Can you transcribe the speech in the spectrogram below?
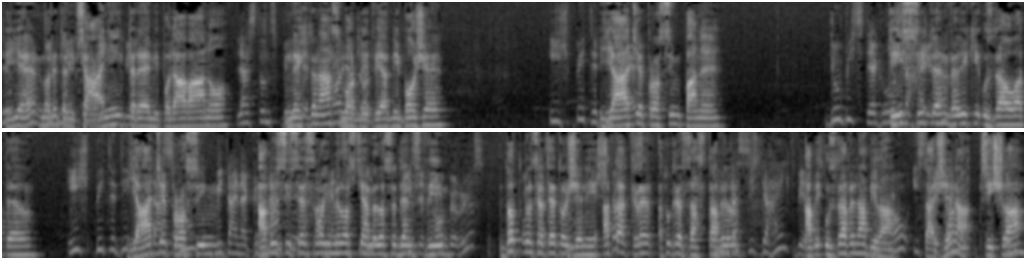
je modlitevní přání, které mi podáváno. Nech to nás modlit, věrný Bože. Já tě prosím, pane, ty jsi ten veliký uzdravovatel, já tě prosím, aby si se svojí milostí a milosrdenstvím dotkl se této ženy a, ta krev, a tu krev zastavil, aby uzdravená byla. Ta žena přišla,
